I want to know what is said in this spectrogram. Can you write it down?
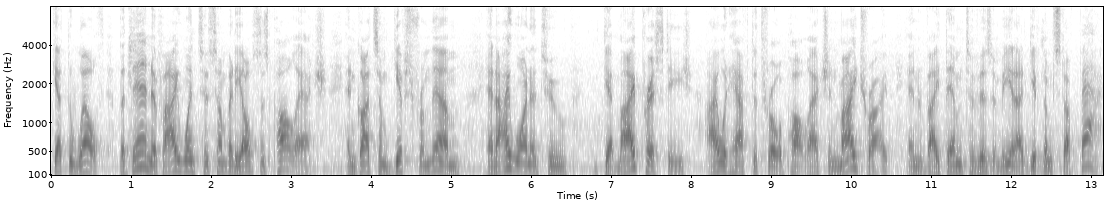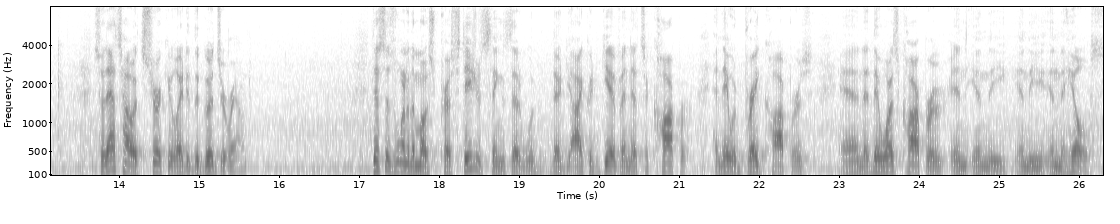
get the wealth. But then if I went to somebody else's potlatch and got some gifts from them, and I wanted to get my prestige, I would have to throw a potlatch in my tribe and invite them to visit me, and I'd give them stuff back. So that's how it circulated the goods around. This is one of the most prestigious things that, would, that I could give, and it's a copper. And they would break coppers, and there was copper in, in, the, in, the, in the hills.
